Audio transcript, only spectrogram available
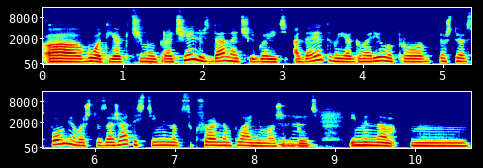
А, вот я к чему. Про челюсть, да, начали говорить, а до этого я говорила про то, что я вспомнила, что зажатость именно в сексуальном плане может Мгм. быть. Именно, м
